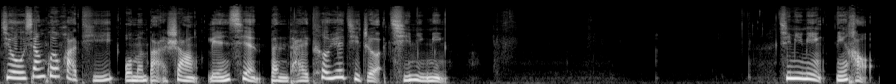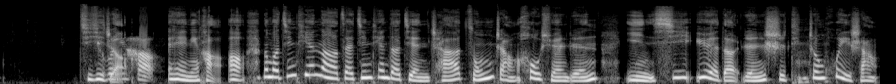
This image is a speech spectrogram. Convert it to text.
就相关话题，我们马上连线本台特约记者齐明明。齐明明，您好。齐记者，你好，哎，您好啊。那么今天呢，在今天的检察总长候选人尹锡悦的人事听证会上，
